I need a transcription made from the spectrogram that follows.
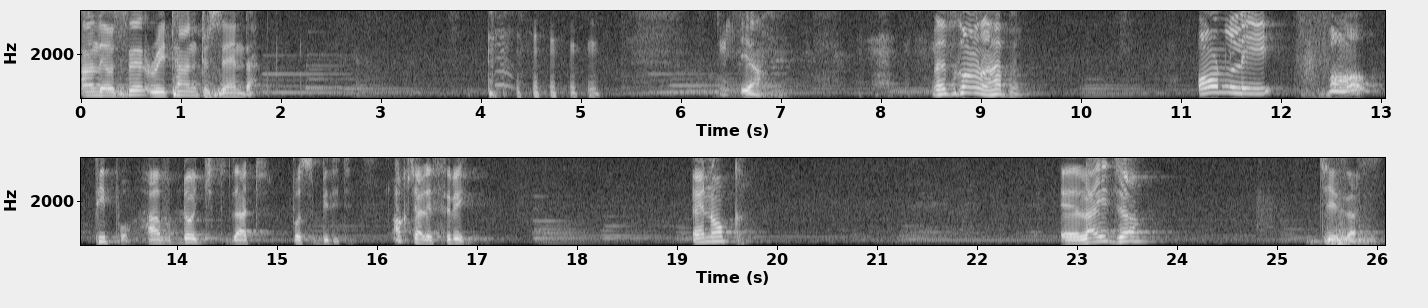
and they'll say, Return to sender. yeah. That's going to happen. Only four people have dodged that possibility. Actually, three Enoch, Elijah, Jesus.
